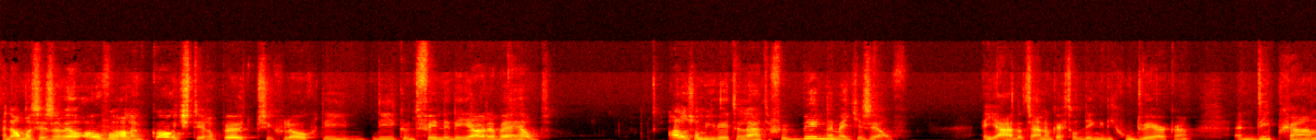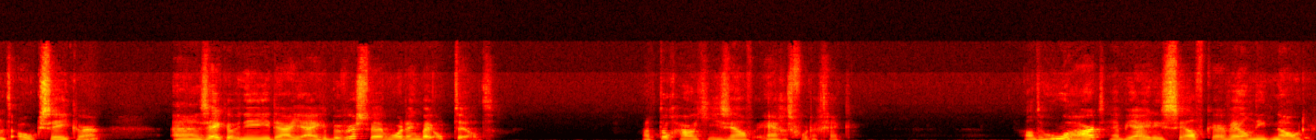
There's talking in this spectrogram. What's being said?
En anders is er wel overal een coach, therapeut, psycholoog die, die je kunt vinden die jou daarbij helpt. Alles om je weer te laten verbinden met jezelf. En ja, dat zijn ook echt wel dingen die goed werken. En diepgaand ook zeker. Uh, zeker wanneer je daar je eigen bewustwording bij optelt. Maar toch houd je jezelf ergens voor de gek. Want hoe hard heb jij die selfcare wel niet nodig?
